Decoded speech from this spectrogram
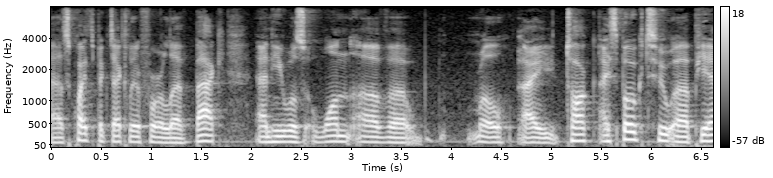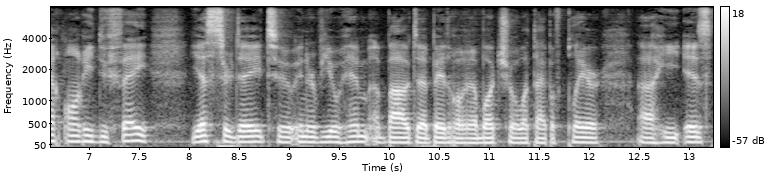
Uh, it's quite spectacular for a left back, and he was one of. Well, I talk. I spoke to uh, Pierre Henri Dufay yesterday to interview him about uh, Pedro Rebocho, what type of player uh, he is.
